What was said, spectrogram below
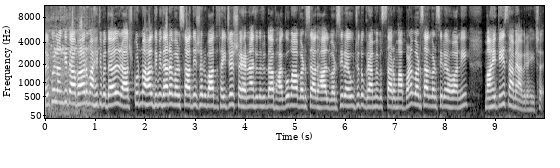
બિલકુલ, અંકિત આભાર માહિતી બદલ. રાજકોટમાં હાલ ધીમી ધારે વરસાદની શરૂઆત થઈ છે. શહેરના જુદા જુદા ભાગોમાં વરસાદ હાલ વરસી રહ્યું છે. તો ગ્રામ્ય વિસ્તારોમાં પણ વરસાદ વરસી રહ્યો હોવાની માહિતી સામે આવી રહી છે.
